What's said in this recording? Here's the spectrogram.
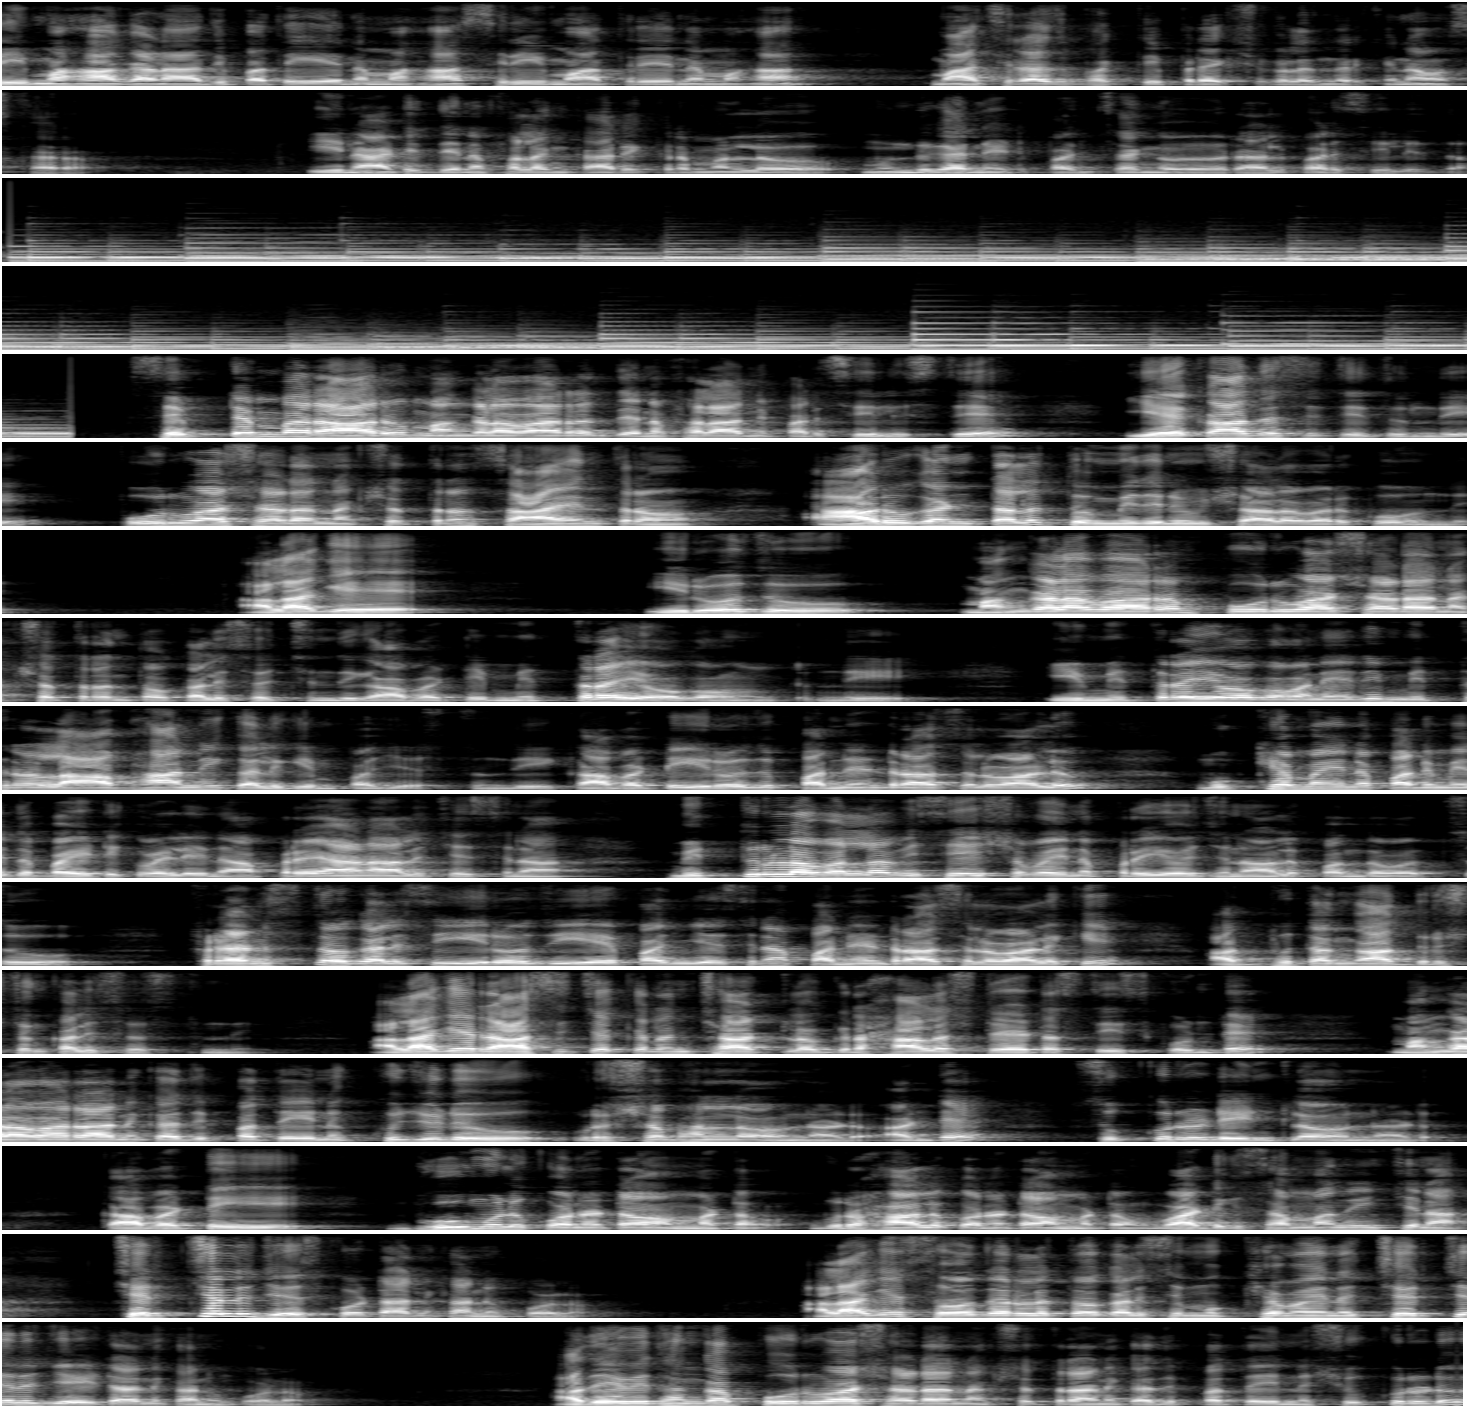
శ్రీ మహాగణాధిపతయే నమ శ్రీమాత్రే నమ. మాచిరాజ్ భక్తి ప్రేక్షకులందరికీ నమస్కారం. ఈనాటి దినఫలం కార్యక్రమంలో ముందుగా నేటి పంచాంగ వివరాలు పరిశీలిద్దాం. సెప్టెంబర్ ఆరు మంగళవారం దినఫలాన్ని పరిశీలిస్తే ఏకాదశి తిథి ఉంది. పూర్వాషాఢ నక్షత్రం సాయంత్రం ఆరు గంటల తొమ్మిది నిమిషాల వరకు ఉంది. అలాగే ఈరోజు మంగళవారం పూర్వాషాఢ నక్షత్రంతో కలిసి వచ్చింది కాబట్టి మిత్రయోగం ఉంటుంది. ఈ మిత్రయోగం అనేది మిత్ర లాభాన్ని కలిగింపజేస్తుంది. కాబట్టి ఈరోజు పన్నెండు రాసుల వాళ్ళు ముఖ్యమైన పని మీద బయటికి వెళ్ళినా ప్రయాణాలు చేసినా మిత్రుల వల్ల విశేషమైన ప్రయోజనాలు పొందవచ్చు. ఫ్రెండ్స్తో కలిసి ఈరోజు ఏ పని చేసినా పన్నెండు రాసుల వాళ్ళకి అద్భుతంగా అదృష్టం కలిసి వస్తుంది అలాగే రాశిచక్రం చాట్లో గ్రహాల స్టేటస్ తీసుకుంటే మంగళవారానికి అధిపతి అయిన కుజుడు వృషభంలో ఉన్నాడు. అంటే శుక్రుడి ఇంట్లో ఉన్నాడు. కాబట్టి భూములు కొనటం అమ్మటం గృహాలు కొనటం అమ్మటం వాటికి సంబంధించిన చర్చలు చేసుకోవటానికి అనుకూలం. అలాగే సోదరులతో కలిసి ముఖ్యమైన చర్చలు చేయటానికి అనుకూలం. అదేవిధంగా పూర్వాషాఢ నక్షత్రానికి అధిపతి అయిన శుక్రుడు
